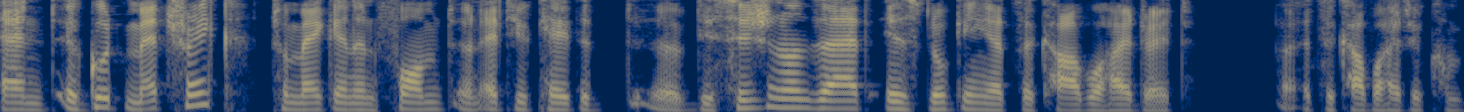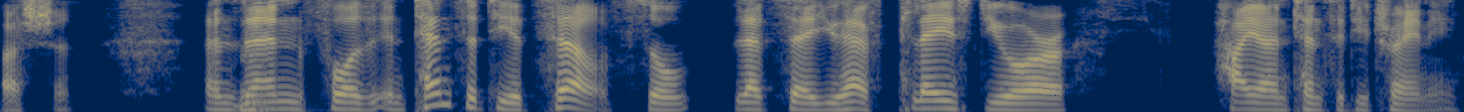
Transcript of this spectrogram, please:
And a good metric to make an informed and educated uh, decision on that is looking at the carbohydrate, uh, at the carbohydrate combustion. And mm. then for the intensity itself, so let's say you have placed your higher intensity training,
